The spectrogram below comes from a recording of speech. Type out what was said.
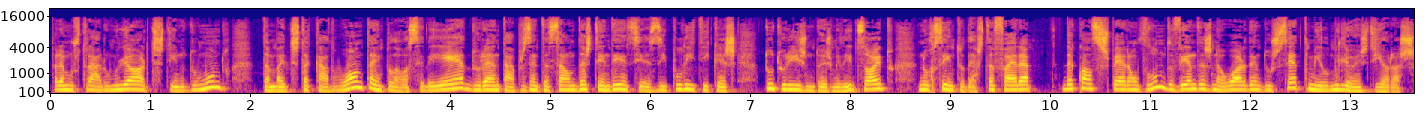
para mostrar o melhor destino do mundo, também destacado ontem pela OCDE durante a apresentação das tendências tendências e políticas do turismo 2018 no recinto desta feira, da qual se espera um volume de vendas na ordem dos 7 mil milhões de euros.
